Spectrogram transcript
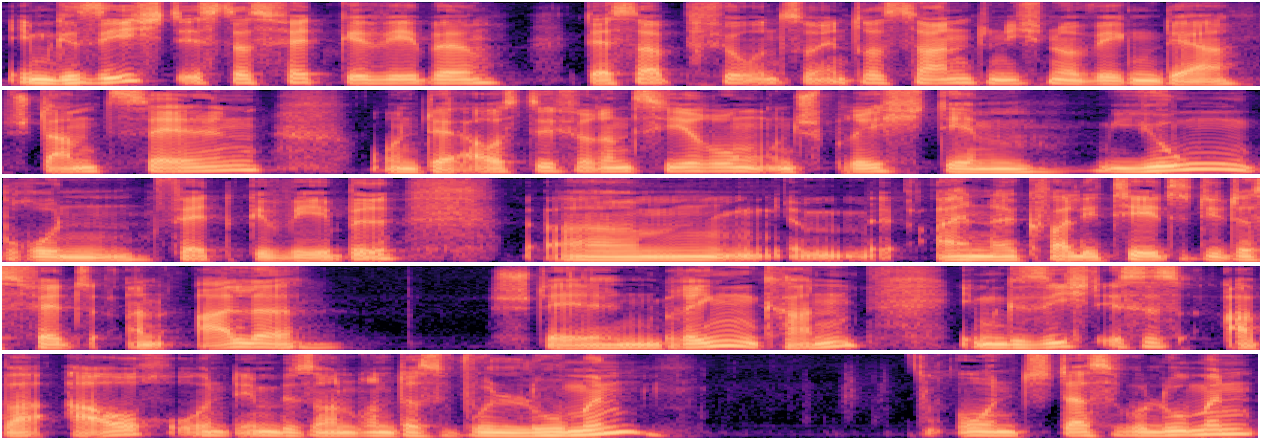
Im Gesicht ist das Fettgewebe deshalb für uns so interessant, nicht nur wegen der Stammzellen und der Ausdifferenzierung und sprich dem Jungbrunnenfettgewebe, ähm, eine Qualität, die das Fett an alle Stellen bringen kann. Im Gesicht ist es aber auch und im Besonderen das Volumen. Und das Volumen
